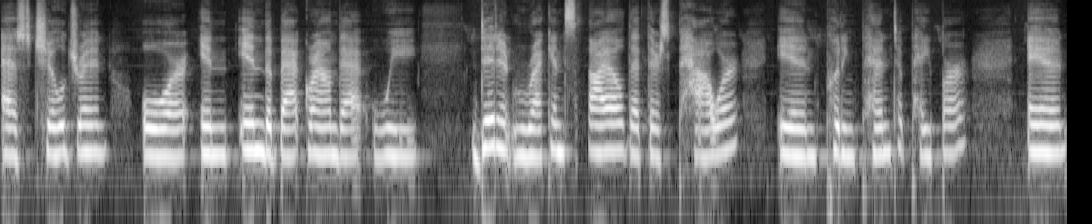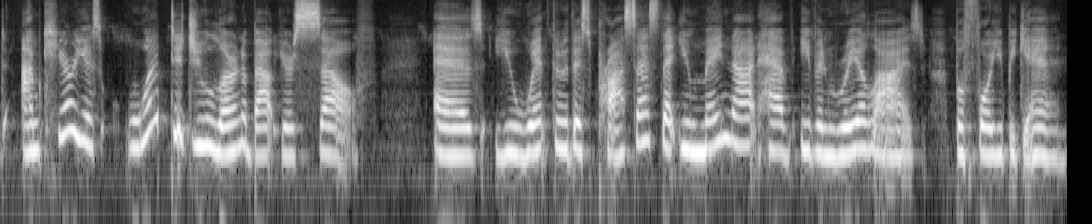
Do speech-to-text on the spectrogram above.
as children or in in the background that we didn't reconcile that there's power in putting pen to paper and i'm curious what did you learn about yourself as you went through this process that you may not have even realized before you began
